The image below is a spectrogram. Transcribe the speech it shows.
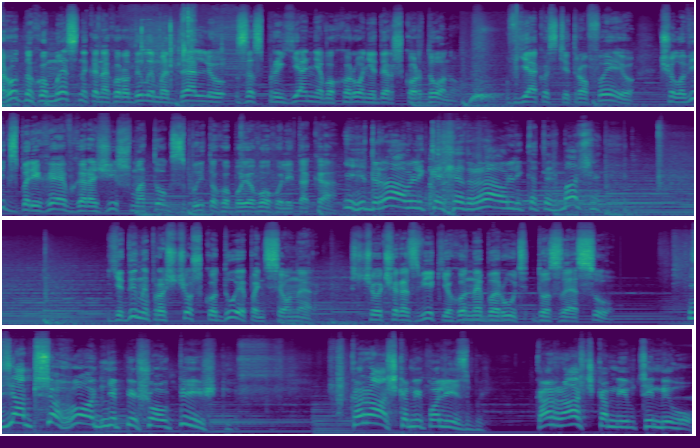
Народного месника нагородили медаллю за сприяння в охороні держкордону. В якості трофею чоловік зберігає в гаражі шматок збитого бойового літака. Гідравліка, гідравліка, ти ж бачиш? Єдине про що шкодує пенсіонер, що через вік його не беруть до ЗСУ. Я б сьогодні пішов пішки. Карачками поліз би. Карачками в цими о.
